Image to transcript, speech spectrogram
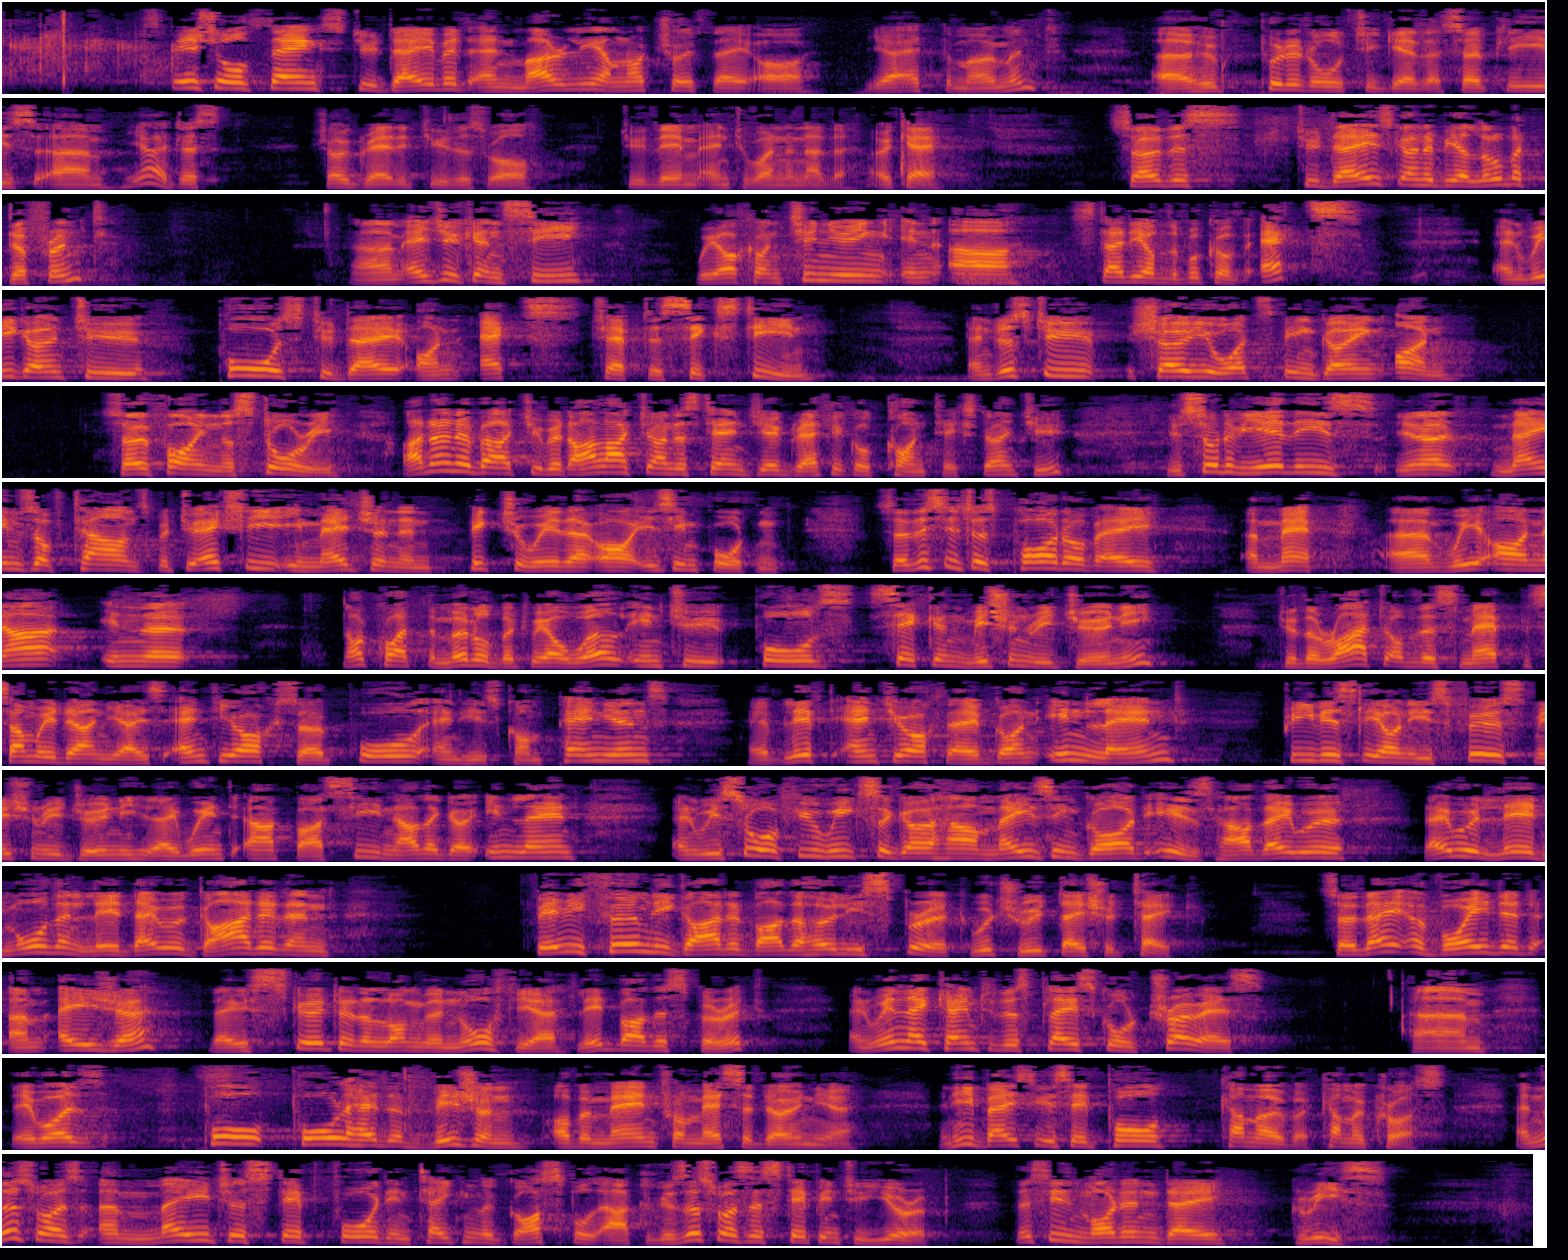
special thanks to David and Marley. I'm not sure if they are here at the moment uh, who put it all together. So please, um, yeah, just show gratitude as well to them and to one another. Okay. So this today is going to be a little bit different. Um, as you can see, we are continuing in our study of the book of Acts, and we're going to pause today on Acts chapter 16. And just to show you what's been going on so far in the story, I don't know about you, but I like to understand geographical context, don't you? You sort of hear these, you know, names of towns, but to actually imagine and picture where they are is important. So this is just part of a, a map. Um, we are now in the, not quite the middle, but we are well into Paul's second missionary journey. To the right of this map, somewhere down here is Antioch. So Paul and his companions have left Antioch. They have gone inland Previously on his first missionary journey, they went out by sea. Now they go inland. And we saw a few weeks ago how amazing God is, how they were, they were led, more than led, they were guided and very firmly guided by the Holy Spirit which route they should take. So they avoided um, Asia. They skirted along the north here, led by the Spirit. And when they came to this place called Troas, um, there was Paul. Paul had a vision of a man from Macedonia. And he basically said, Paul, come over, come across. And this was a major step forward in taking the gospel out because this was a step into Europe. This is modern day Greece.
